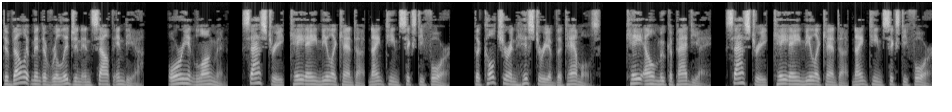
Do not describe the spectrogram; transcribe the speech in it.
Development of Religion in South India. Orient Longman. Sastri, K. A. Nilakanta 1964. The Culture and History of the Tamils. K. L. Mukhopadhyay. Sastri, K. A. Nilakanta 1964.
